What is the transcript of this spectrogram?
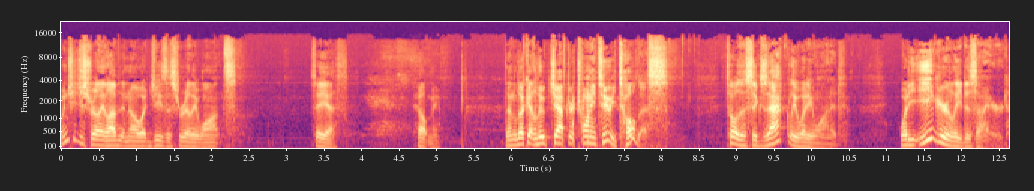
Wouldn't you just really love to know what Jesus really wants? Say yes. yes. Help me. Then look at Luke chapter 22. He told us. Told us exactly what he wanted, what he eagerly desired.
